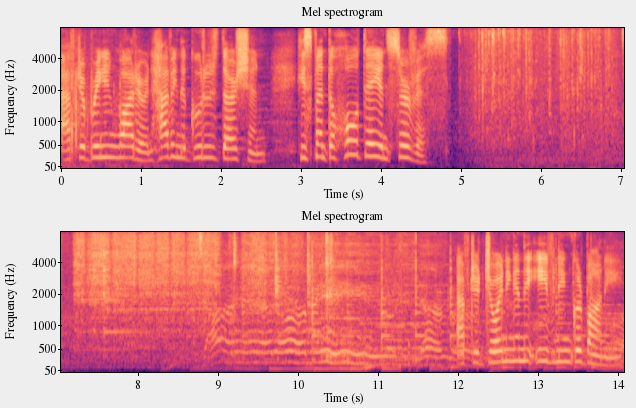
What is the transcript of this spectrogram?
After bringing water and having the Guru's darshan, he spent the whole day in service. After joining in the evening Gurbani,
